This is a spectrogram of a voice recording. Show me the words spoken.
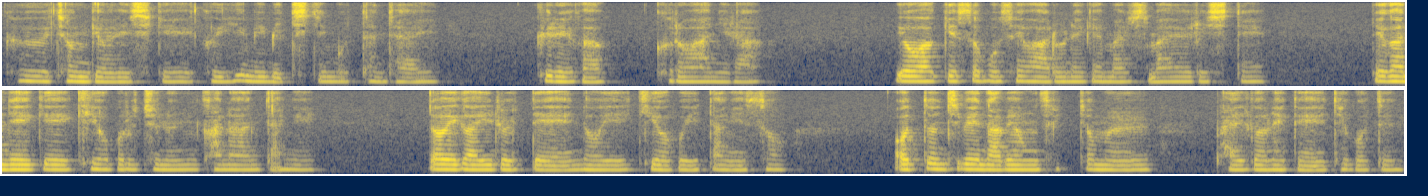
그 정결의식에 그 힘이 미치지 못한 자의 규례가 그러하니라. 여호와께서 모세와 아론에게 말씀하여 이르시되 내가 네게 기업으로 주는 가나안 땅에 너희가 이를 때 너희 기업의 땅에서 어떤 집에 나병 색점을 발견하게 되거든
